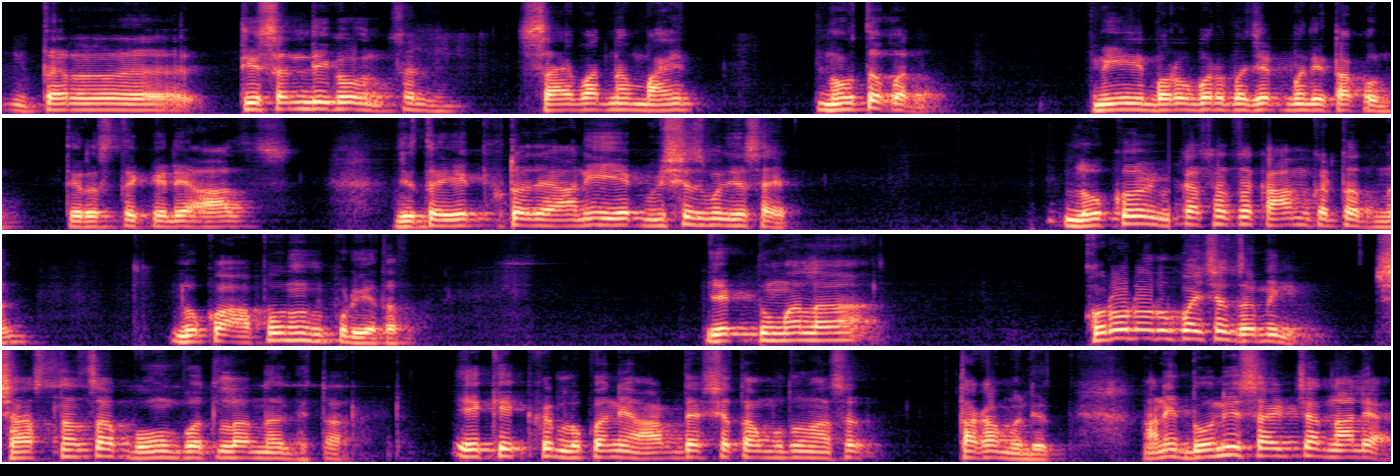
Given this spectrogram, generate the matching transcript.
तर ती संधी घेऊन. साहेबांना माहीत नव्हतं पण. मी बरोबर बजेटमध्ये टाकून ते रस्ते केले आज. जिथं एक फुटाचे आणि एक विशेष म्हणजे साहेब लोक विकासाचं काम करतात ना लोक आपणहून पुढे येतात. एक तुम्हाला करोडो रुपयाच्या जमीन शासनाचा बदला न घेता एक एकर लोकांनी अर्ध्या शेतामधून असं टाका म्हणलेत. आणि दोन्ही साईडच्या नाल्या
